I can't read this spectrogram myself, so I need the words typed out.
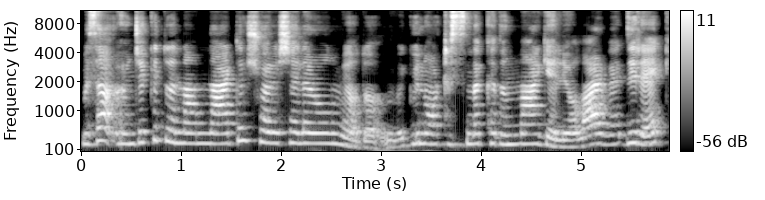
Mesela önceki dönemlerde şöyle şeyler olmuyordu. Gün ortasında kadınlar geliyorlar ve direkt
